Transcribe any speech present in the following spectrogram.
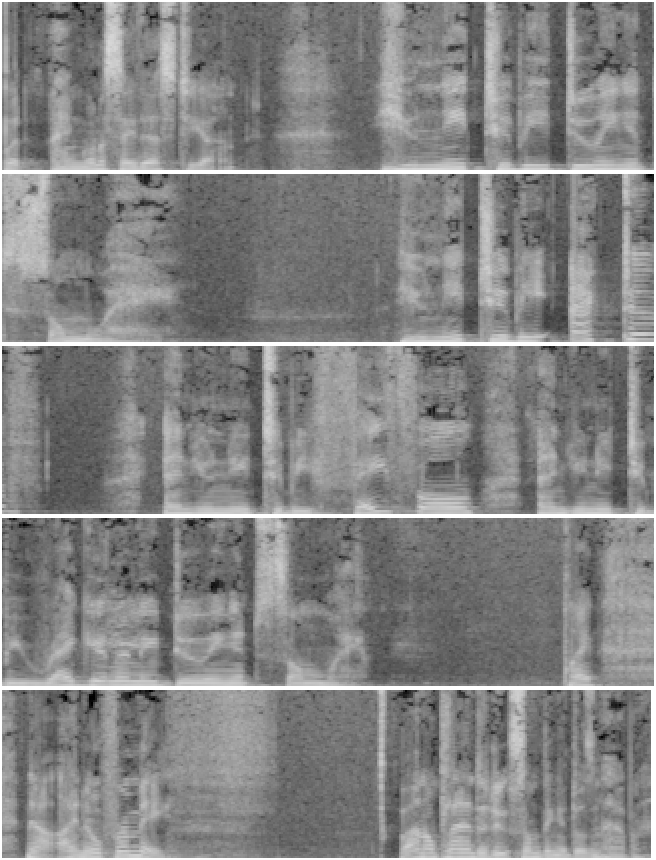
But I'm going to say this to you you need to be doing it some way. You need to be active and you need to be faithful and you need to be regularly doing it some way. Right? Now, I know for me, if I don't plan to do something, it doesn't happen.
